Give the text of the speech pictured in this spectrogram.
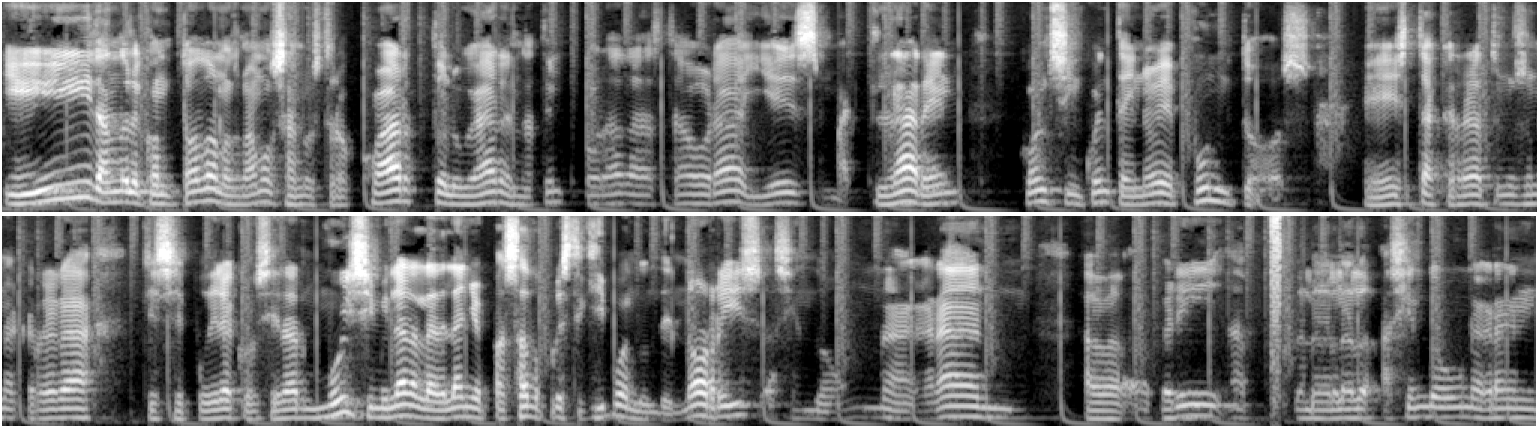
Y dándole con todo, nos vamos a nuestro cuarto lugar en la temporada hasta ahora y es McLaren con 59 puntos. Esta carrera tuvimos una carrera que se pudiera considerar muy similar a la del año pasado por este equipo, en donde Norris haciendo una gran haciendo una gran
